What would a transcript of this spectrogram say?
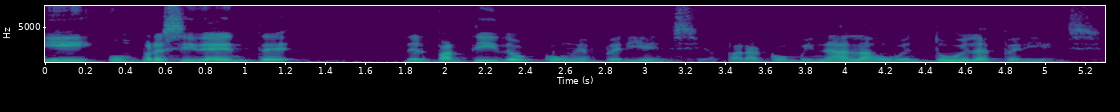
y un presidente del partido con experiencia para combinar la juventud y la experiencia.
